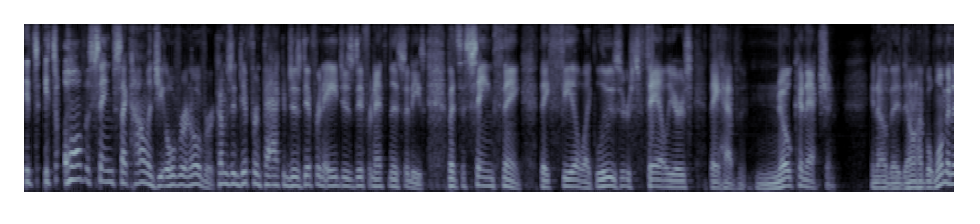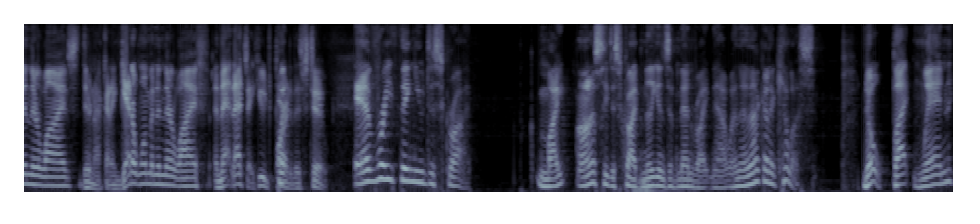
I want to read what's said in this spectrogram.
It's it's all the same psychology over and over. It comes in different packages, different ages, different ethnicities, but it's the same thing. They feel like losers, failures. They have no connection. You know, they, they don't have a woman in their lives. They're not going to get a woman in their life, and that that's a huge part of this too. Everything you describe might honestly describe millions of men right now, and they're not going to kill us. No, but when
